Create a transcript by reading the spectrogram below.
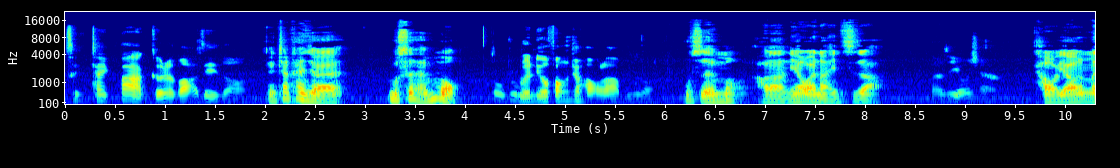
这太 bug 了吧？这一招，对，这样看起来不是很猛，动作轮流放就好了，不是吗？牧师很猛。好了，你要玩哪一只啊？那是游侠，烤腰他妈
